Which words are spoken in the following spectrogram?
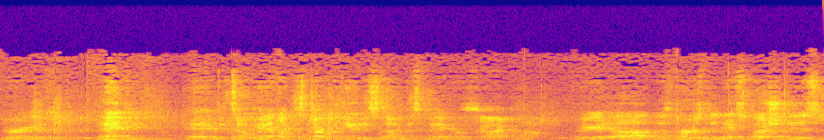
Very good. Thank you. Uh, If it's okay, I'd like to start with you this time, Ms. Mangrum. Very good. Uh, The first, the next question is,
